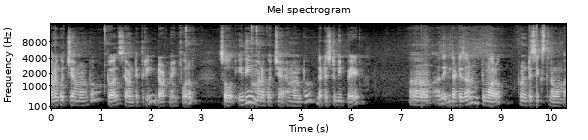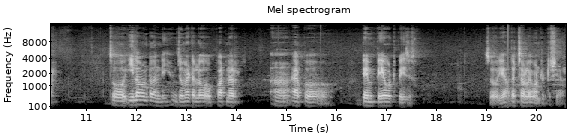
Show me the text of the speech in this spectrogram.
మనకు వచ్చే amount twelve seventy three dot nine four so ఇది మనకు వచ్చే amount that is to be paid అది that is on tomorrow twenty sixth November so ఇలా ఉంటుందండి. జొమాటోలో partner app pay pay out page so yeah that's all I wanted to share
